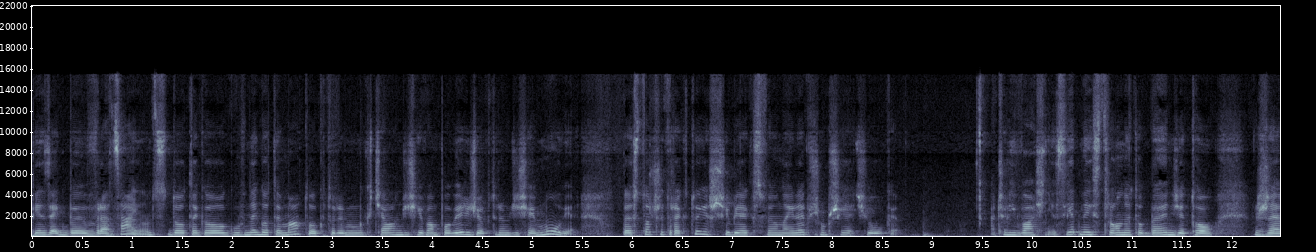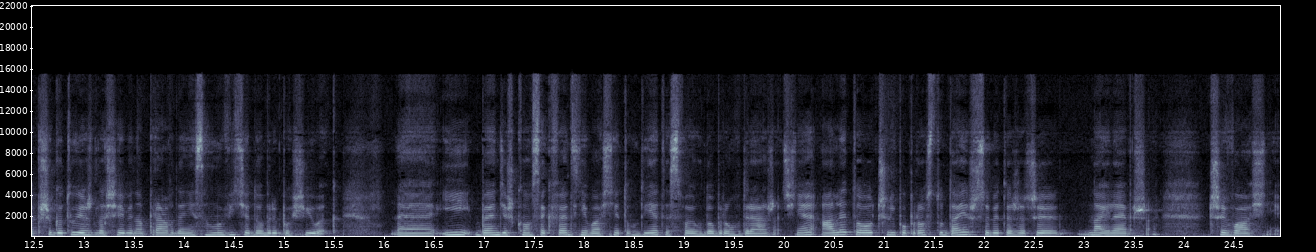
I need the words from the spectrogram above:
Więc jakby wracając do tego głównego tematu, o którym chciałam dzisiaj Wam powiedzieć, o którym dzisiaj mówię, to jest to, czy traktujesz siebie jak swoją najlepszą przyjaciółkę. Czyli właśnie z jednej strony to będzie to, że przygotujesz dla siebie naprawdę niesamowicie dobry posiłek i będziesz konsekwentnie właśnie tą dietę swoją dobrą wdrażać, nie? Ale to, czyli po prostu dajesz sobie te rzeczy najlepsze, czy właśnie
